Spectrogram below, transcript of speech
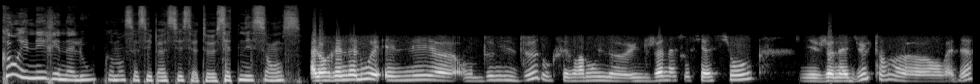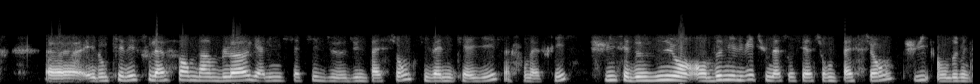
quand est né Rénalou? Comment ça s'est passé cette, cette naissance? Alors Rénalou est, est né euh, en 2002, donc c'est vraiment une, une jeune association, qui est jeune adulte, hein, euh, on va dire, euh, et donc qui est née sous la forme d'un blog à l'initiative d'une patiente, Sylvanie Caillé, sa fondatrice. Puis c'est devenu en, en 2008 une association de patients, puis en 2016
